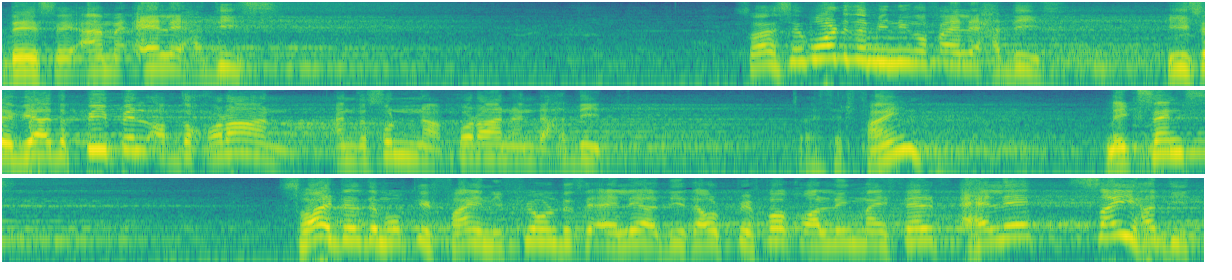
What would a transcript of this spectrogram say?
They say, I'm Ahl Hadith. So I say, what is the meaning of Ahl Hadith? He said, we are the people of the Quran and the Sunnah, Quran and the Hadith. So I said, fine. Makes sense. So I tell them, okay, fine. If you want to say Ahl Hadith, I would prefer calling myself Ahl Sahih Hadith.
